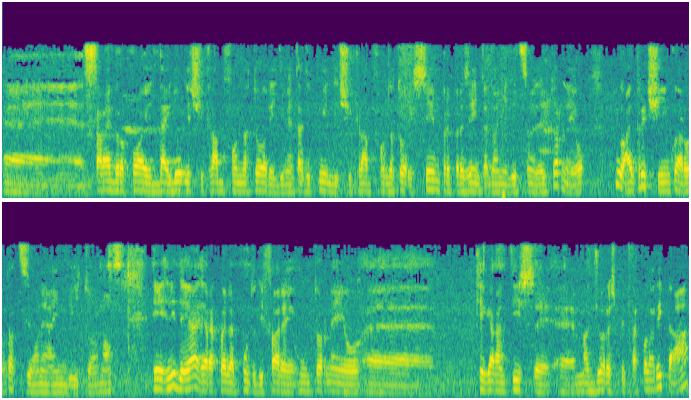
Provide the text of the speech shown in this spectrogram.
eh, sarebbero poi dai 12 club fondatori diventati 15 club fondatori sempre presenti ad ogni edizione del torneo più altri 5 a rotazione a invito no? l'idea era quella appunto di fare un torneo eh, che garantisse eh, maggiore spettacolarità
